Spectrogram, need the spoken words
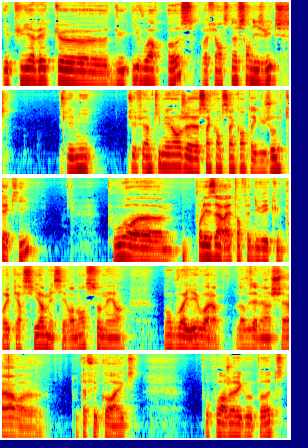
Et puis avec euh, du ivoire os, référence 918, je l'ai mis, j'ai fait un petit mélange 50-50 avec du jaune kaki pour, euh, pour les arêtes en fait du véhicule, pour éclaircir, mais c'est vraiment sommaire. Donc vous voyez, voilà, là vous avez un char euh, tout à fait correct pour pouvoir jouer avec vos potes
